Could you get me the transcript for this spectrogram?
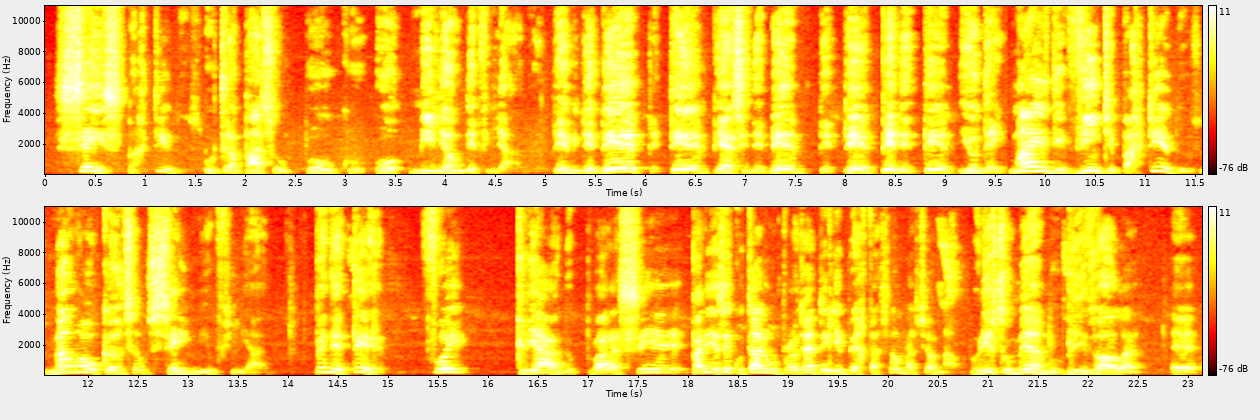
seis partidos ultrapassam um pouco o milhão de filiados. PMDB, PT, PSDB, PP, PDT e o DEM. Mais de 20 partidos não alcançam 100 mil filiados. O PDT foi criado para, ser, para executar um projeto de libertação nacional. Por isso mesmo, Brizola é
